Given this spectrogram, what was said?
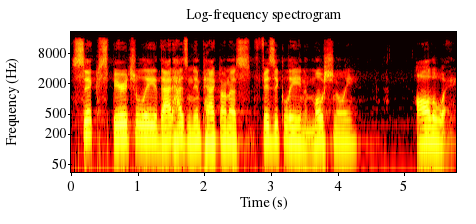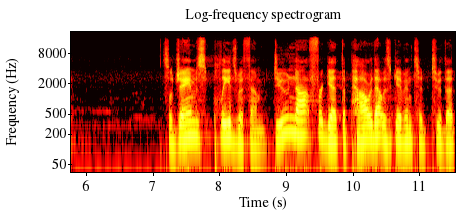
Sick spiritually, that has an impact on us physically and emotionally, all the way. So James pleads with them do not forget the power that was given to, to the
